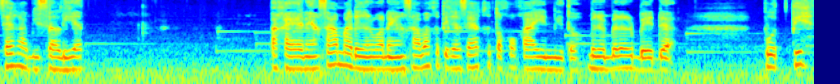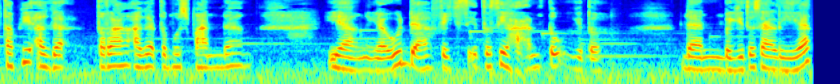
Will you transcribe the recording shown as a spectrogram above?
Saya nggak bisa lihat pakaian yang sama dengan warna yang sama ketika saya ke toko kain gitu. Benar-benar beda. Putih tapi agak terang agak tembus pandang. Yang ya udah fix itu sih hantu gitu. Dan begitu saya lihat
